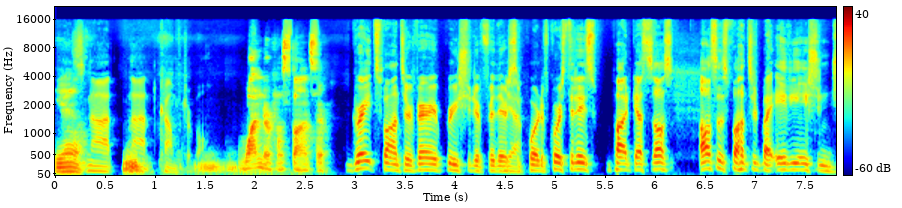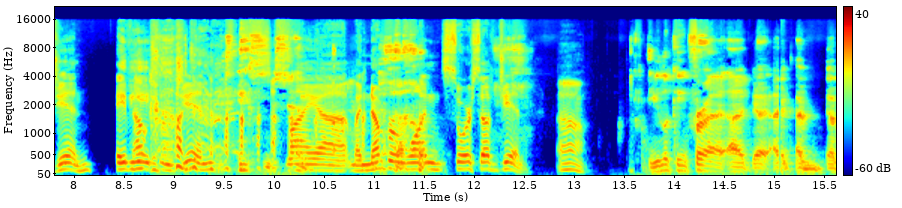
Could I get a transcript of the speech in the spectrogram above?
is Yeah. not not comfortable. Wonderful sponsor. Great sponsor. Very appreciative for their Yeah. support. Of course, today's podcast is also, also sponsored by Aviation Gin. Aviation Oh, Gin, my uh, my number one source of gin. Oh, Are you looking for a, a, a, a, a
